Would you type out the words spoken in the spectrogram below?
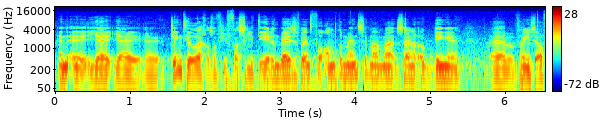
En eh, jij, jij eh, klinkt heel erg alsof je faciliterend bezig bent voor andere mensen, maar, maar zijn er ook dingen eh, waarvan je zelf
